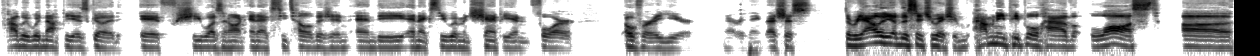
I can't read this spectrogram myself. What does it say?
probably would not be as good if she wasn't on NXT television and the NXT Women's Champion for over a year and everything. That's just the reality of the situation. How many people have lost? Uh,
